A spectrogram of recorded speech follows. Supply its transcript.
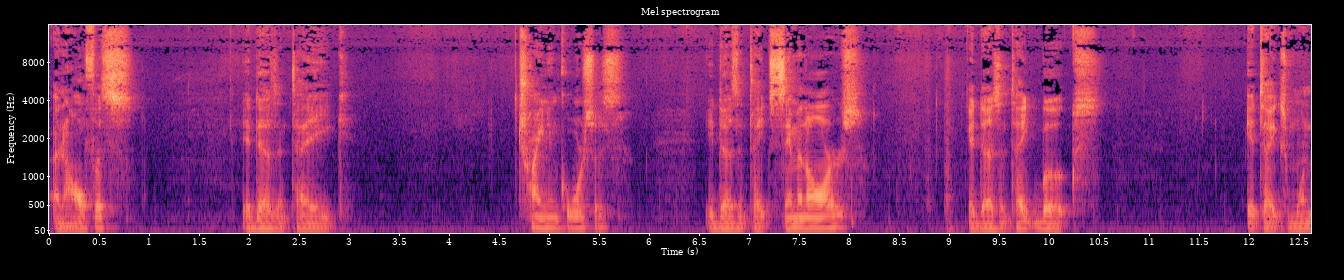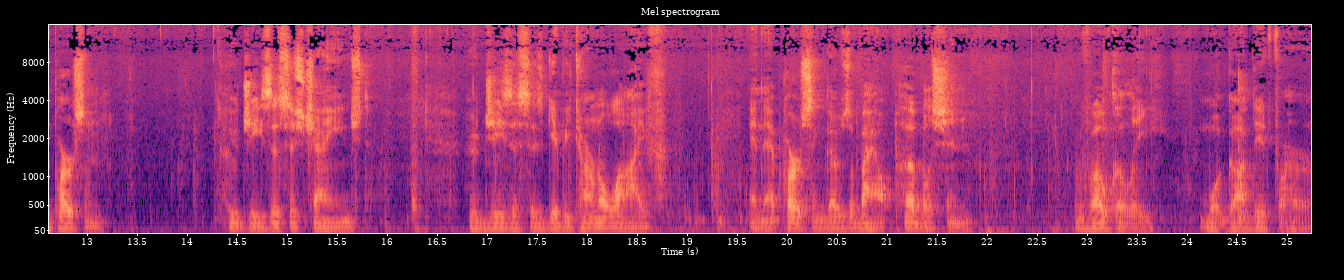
an office, it doesn't take training courses, it doesn't take seminars, it doesn't take books. It takes one person. Who Jesus has changed, who Jesus has give eternal life, and that person goes about publishing vocally what God did for her.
